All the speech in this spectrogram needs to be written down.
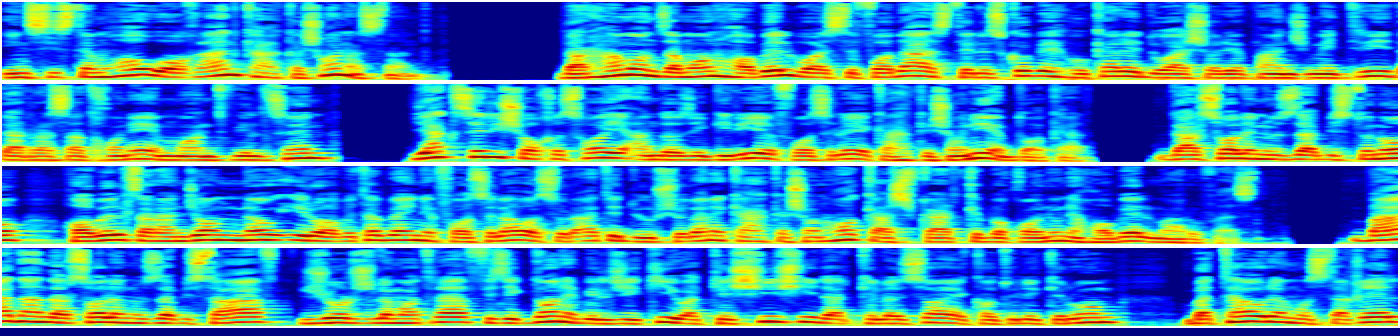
این سیستم ها واقعا کهکشان هستند. در همان زمان هابل با استفاده از تلسکوپ هوکر 2.5 متری در رصدخانه مانت ویلسن یک سری شاخص های اندازه‌گیری فاصله کهکشانی ابداع کرد. در سال 1929 هابل سرانجام نوعی رابطه بین فاصله و سرعت دور شدن کهکشان ها کشف کرد که به قانون هابل معروف است. بعدا در سال 1927 جورج لماتره فیزیکدان بلژیکی و کشیشی در کلیسای کاتولیک روم به طور مستقل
